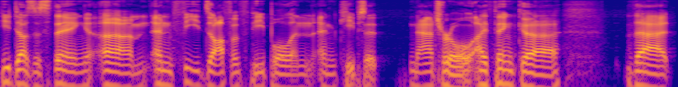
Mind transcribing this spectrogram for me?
he does his thing um, and feeds off of people and and keeps it natural. I think uh, that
